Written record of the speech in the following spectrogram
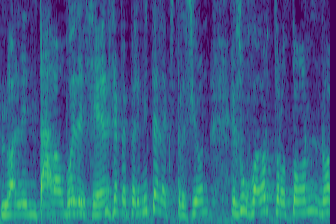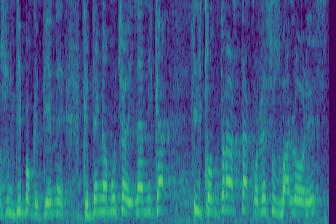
lo alentaba un Puede ser. Si se me permite la expresión, es un jugador trotón, no es un tipo que tiene que tenga mucha dinámica y contrasta con esos valores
